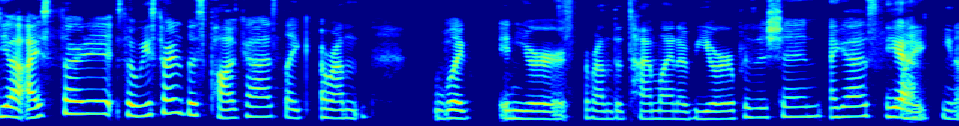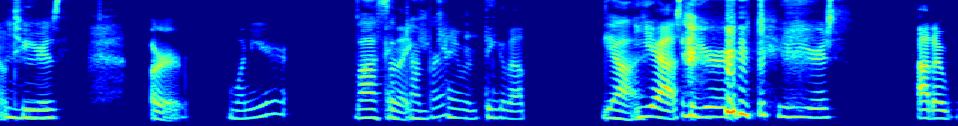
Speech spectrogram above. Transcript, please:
Yeah, I started so we started this podcast like around like in your around the timeline of your position, I guess. Yeah. Like, you know, 2 Mhm. years or one year? Last September. I like September. can't even think about. yeah. Yeah, so you're 2 years out of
